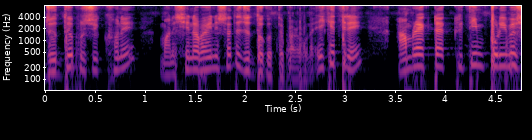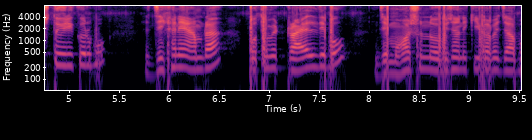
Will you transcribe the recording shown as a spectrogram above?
যুদ্ধ প্রশিক্ষণে মানে সেনাবাহিনীর সাথে যুদ্ধ করতে পারব না। এক্ষেত্রে আমরা একটা কৃত্রিম পরিবেশ তৈরি করব, যেখানে আমরা প্রথমে ট্রায়াল দেব যে মহাশূন্য অভিযানে কীভাবে যাব,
